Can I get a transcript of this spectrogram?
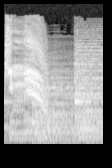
que meu.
